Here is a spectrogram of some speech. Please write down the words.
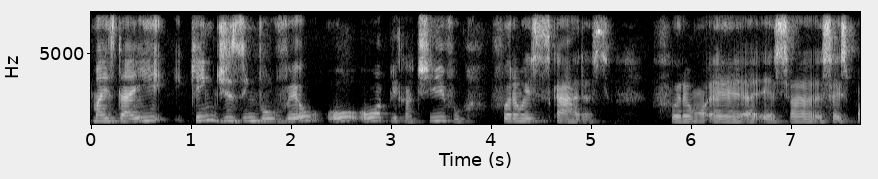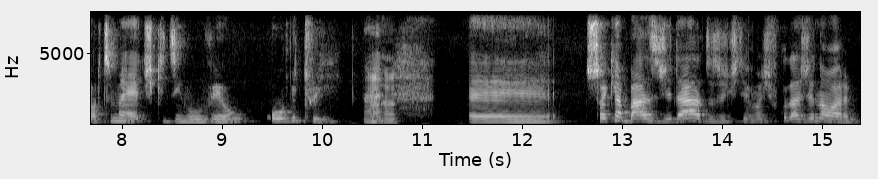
mas daí, quem desenvolveu o, o, aplicativo foram esses caras. Foram é, essa, essa Sportsmatch que desenvolveu o B3, né? Uhum. É, só que a base de dados, a gente teve uma dificuldade enorme,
